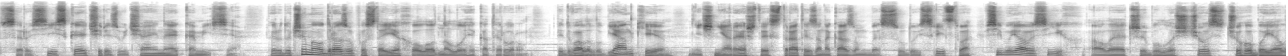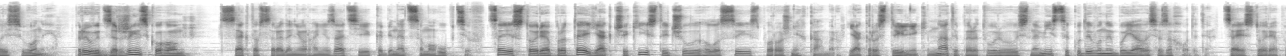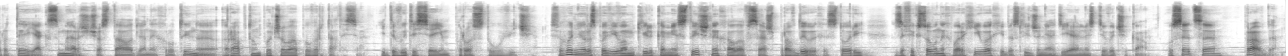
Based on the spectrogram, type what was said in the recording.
Всеросійська чрезвичайна комісія. Перед очима одразу постає холодна логіка терору. Підвали Луб'янки, нічні арешти, страти за наказом без суду і слідства. Всі боялись їх, але чи було щось, чого боялись вони? Привид Дзержинського, секта всередині організації, кабінет самогубців. Це історія про те, як чекісти чули голоси з порожніх камер, як розстрільні кімнати перетворювались на місце, куди вони боялися заходити. Це історія про те, як смерть, що стала для них рутиною, раптом почала повертатися і дивитися їм просто у вічі. Сьогодні розповів вам кілька містичних, але все ж правдивих історій, зафіксованих в архівах і дослідженнях діяльності ВЧК. Усе це правда.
